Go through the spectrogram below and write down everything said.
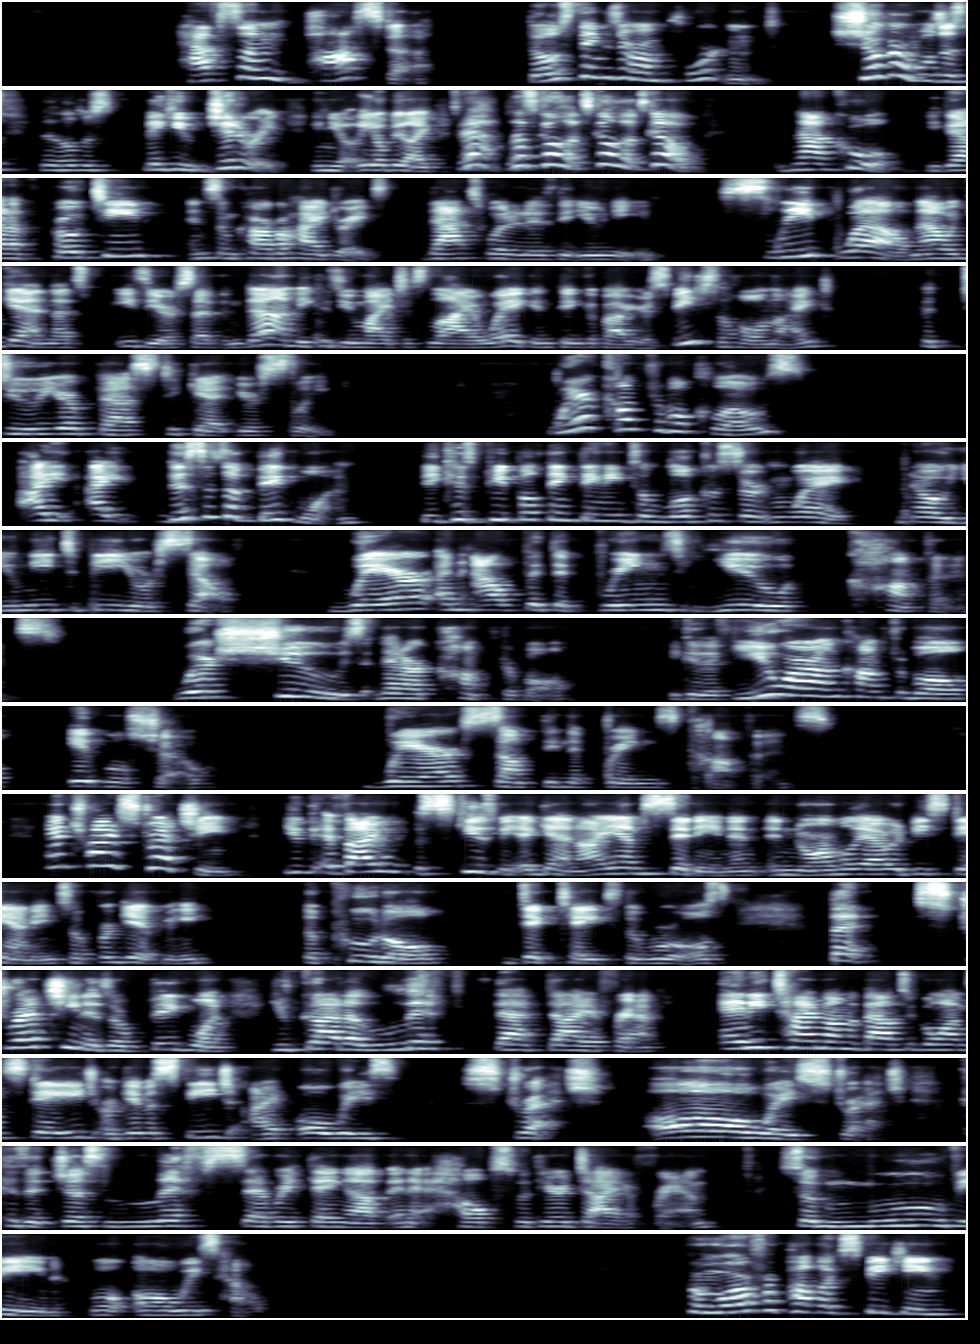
Have some pasta. Those things are important. Sugar will just, it'll just make you jittery and you'll, you'll be like, yeah, let's go, let's go, let's go. It's Not cool. You got a protein and some carbohydrates. That's what it is that you need. Sleep well. Now, again, that's easier said than done because you might just lie awake and think about your speech the whole night, but do your best to get your sleep. Wear comfortable clothes. I, I, this is a big one because people think they need to look a certain way. No, you need to be yourself. Wear an outfit that brings you confidence. Wear shoes that are comfortable because if you are uncomfortable, it will show. Wear something that brings confidence. And try stretching. You, if I, excuse me, again, I am sitting and, and normally I would be standing, so forgive me. The poodle dictates the rules. But stretching is a big one. You've got to lift that diaphragm. Anytime I'm about to go on stage or give a speech, I always stretch, always stretch, because it just lifts everything up and it helps with your diaphragm. So moving will always help. For more for public speaking,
